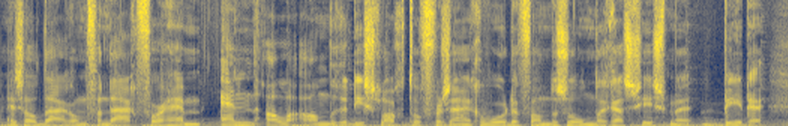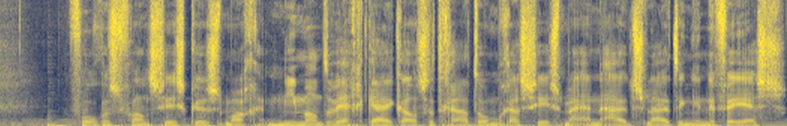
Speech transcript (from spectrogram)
Hij zal daarom vandaag voor hem en alle anderen die slachtoffer zijn geworden van de zonde racisme bidden. Volgens Franciscus mag niemand wegkijken als het gaat om racisme en uitsluiting in de VS.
